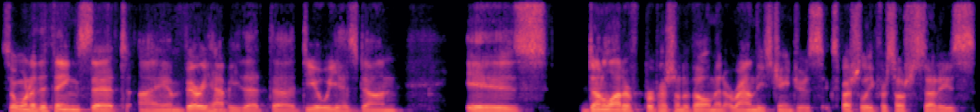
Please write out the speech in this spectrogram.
So one of the things that I am very happy that uh, DOE has done is done a lot of professional development around these changes, especially for social studies.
